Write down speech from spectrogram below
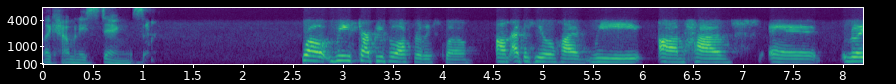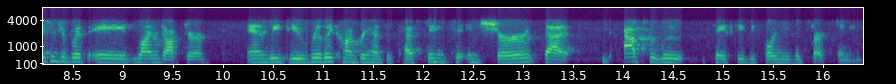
Like how many stings? Well, we start people off really slow. Um, at the Heal Hive, we um, have a relationship with a Lyme doctor, and we do really comprehensive testing to ensure that absolute safety before you even start stinging.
